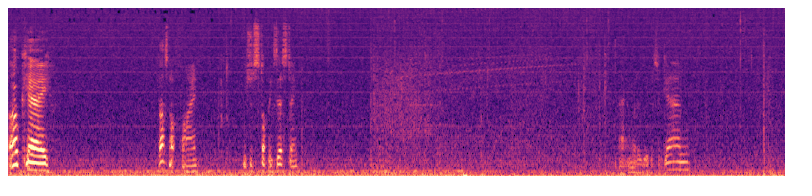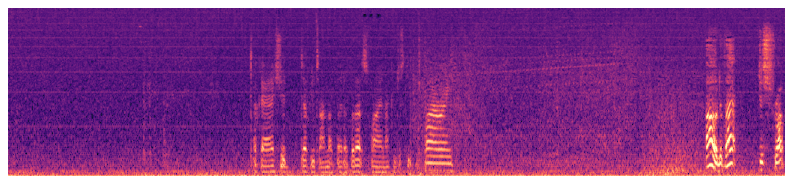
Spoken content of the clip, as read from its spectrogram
Okay. That's not fine. You should stop existing. I'm going to do this again. Okay, I should definitely time that better, but that's fine. I can just keep firing. Oh, did that disrupt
